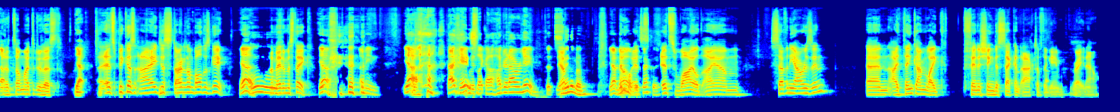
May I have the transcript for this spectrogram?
Oh. It's on my to do list. Yeah. Uh, it's because I just started on Baldur's Gate. Yeah. Ooh. I made a mistake. Yeah. I mean, yeah, that game is like a hundred hour game. That's, Yep. minimum Yeah, minimum, no, it's exactly. it's wild. I am seventy hours in, and I think I'm like finishing the second act of the game right now.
